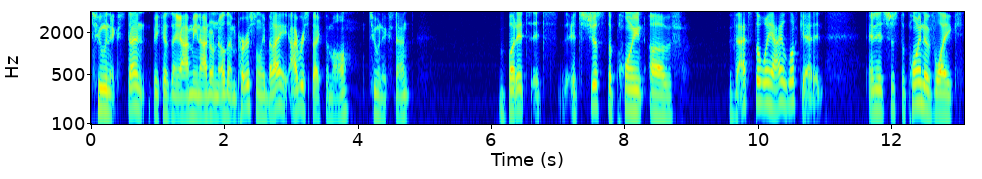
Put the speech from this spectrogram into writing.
to an extent because I mean I don't know them personally, but I I respect them all to an extent. But it's it's it's just the point of that's the way I look at it. And it's just the point of like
